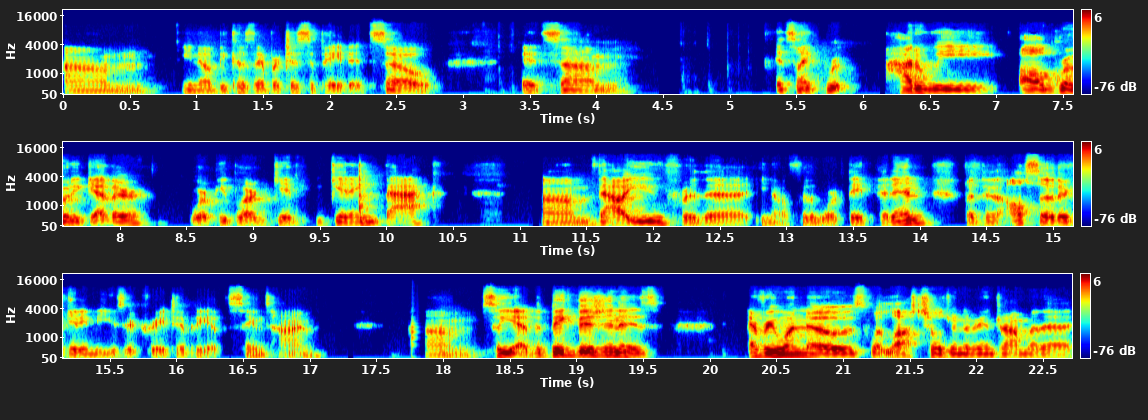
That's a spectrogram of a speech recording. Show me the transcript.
um, you know, because they participated. So it's um, it's like how do we all grow together where people are get, getting back um, value for the you know for the work they put in, but then also they're getting to use their creativity at the same time. Um, so yeah, the big vision is everyone knows what Lost Children of Andromeda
